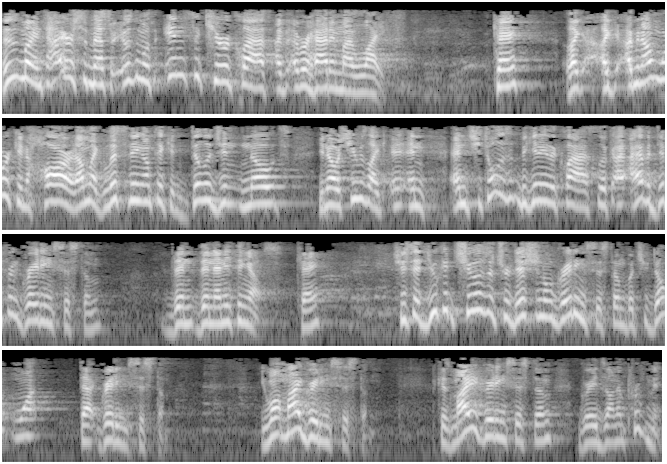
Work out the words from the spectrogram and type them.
This is my entire semester. It was the most insecure class I've ever had in my life. Okay? Like, like, I mean, I'm working hard. I'm like listening. I'm taking diligent notes. You know, she was like, and, and she told us at the beginning of the class, look, I, have a different grading system than, than anything else. Okay? She said, you could choose a traditional grading system, but you don't want that grading system. You want my grading system. Because my grading system grades on improvement.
